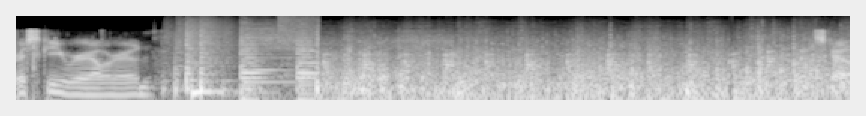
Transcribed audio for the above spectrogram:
Risky railroad. Let's go.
